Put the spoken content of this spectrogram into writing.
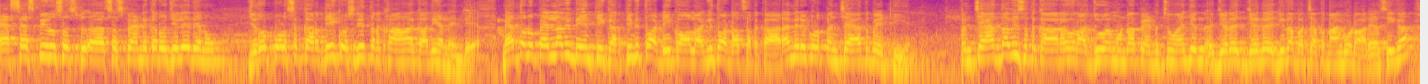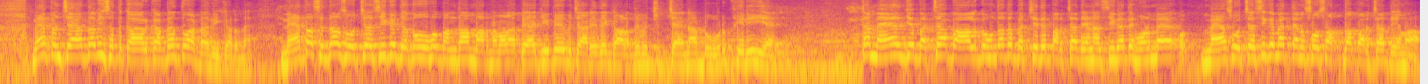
ਐਸਐਸਪੀ ਨੂੰ ਸਸਪੈਂਡ ਕਰੋ ਜ਼ਿਲ੍ਹੇ ਦੇ ਨੂੰ, ਜਦੋਂ ਪੁਲਿਸ ਕਰਦੀ ਕੁਛ ਦੀ ਤਨਖਾਹਾਂ ਕਾਦੀਆਂ ਲੈਂਦੇ ਆ? ਮੈਂ ਤੁਹਾਨੂੰ ਪਹਿਲਾਂ ਵੀ ਬੇਨਤੀ ਕਰਤੀ ਵੀ ਤੁਹਾਡੀ ਕਾਲ ਆ ਗਈ, ਤੁਹਾਡਾ ਸਤਿਕਾਰ ਹੈ ਮੇਰੇ ਕੋਲ ਪੰਚਾਇਤ ਬੈਠੀ ਹੈ ਪੰਚਾਇਤ ਦਾ ਵੀ ਸਤਿਕਾਰ ਹੈ ਉਹ ਰਾਜੂ ਹੈ ਮੁੰਡਾ ਪਿੰਡ ਚੋਂ ਹੈ ਜਿਹੜੇ ਜਿਹਦੇ ਜਿਹਦਾ ਬੱਚਾ ਪਤੰਗ ਉਡਾ ਰਿਹਾ ਸੀਗਾ। ਮੈਂ ਪੰਚਾਇਤ ਦਾ ਵੀ ਸਤਿਕਾਰ ਕਰਦਾ, ਤੁਹਾਡਾ ਵੀ ਕਰਦਾ। ਮੈਂ ਤਾਂ ਸਿੱਧਾ ਸੋਚਿਆ ਸੀ ਕਿ ਜਦੋਂ ਉਹ ਬੰਦਾ ਮਰਨ ਵਾਲਾ ਪਿਆ, ਜਿਹਦੇ ਵਿਚਾਰੇ ਦੇ ਗਲ ਦੇ ਵਿੱਚ ਚਾਈਨਾ ਡੋਰ ਫਿਰੀ ਹੈ, ਤਾਂ ਮੈਂ ਜੇ ਬੱਚਾ ਬਾਲਗ ਹੁੰਦਾ ਤਾਂ ਬੱਚੇ ਤੇ ਪਰਚਾ ਦੇਣਾ ਸੀਗਾ ਤੇ ਹੁਣ ਮੈਂ ਮੈਂ ਸੋਚਿਆ ਸੀ ਕਿ ਮੈਂ 307 ਦਾ ਪਰਚਾ ਦੇਵਾਂ।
